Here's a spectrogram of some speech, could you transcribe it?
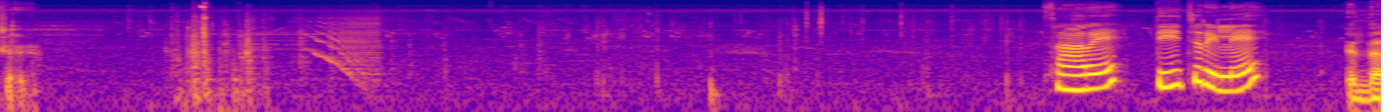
Manager. സാറേ ടീച്ചർ ഇല്ലേ എന്താ?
